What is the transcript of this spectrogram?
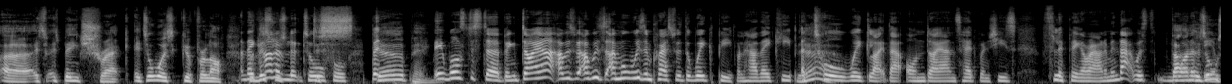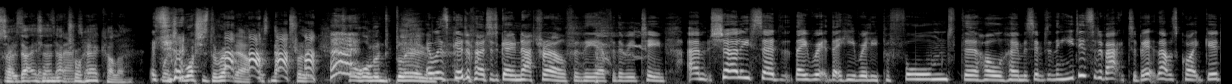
Uh, it's, it's being Shrek. It's always good for a laugh. And they But this kind of was looked awful. Disturbing. But it was disturbing. Diane, I was, I was, I'm always impressed with the wig people and how they keep Yeah. a tall wig like that on Diane's head when she's flipping around. I mean, that was That one of the also that is her natural hair colour. When she washes the red out, it's naturally tall and blue. It was good of her to go natural for the uh, for the routine. Um, Shirley said that they re- that he really performed the whole Homer Simpson thing. He did sort of act a bit. That was quite good.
